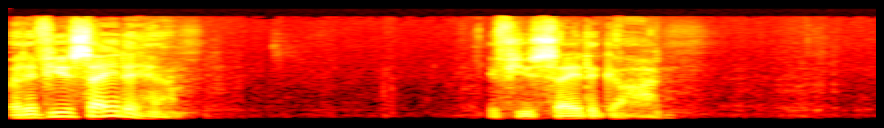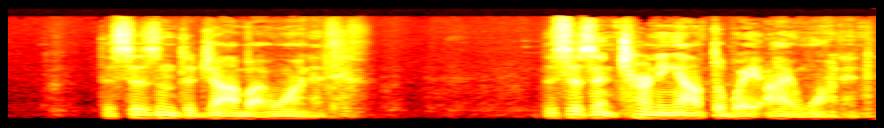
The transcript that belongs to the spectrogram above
But if you say to him, if you say to God, this isn't the job I wanted, this isn't turning out the way I wanted,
